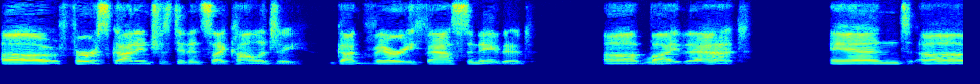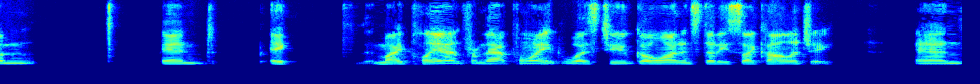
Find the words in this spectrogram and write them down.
uh, first got interested in psychology, got very fascinated uh, Hmm. by that, and um, and it, my plan from that point was to go on and study psychology and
